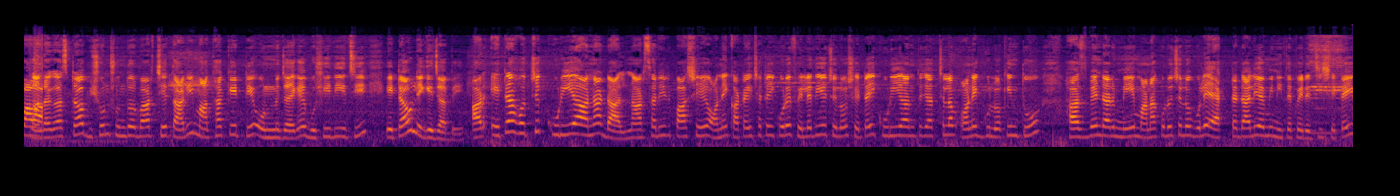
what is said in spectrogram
পাওয়া আদা গাছটাও ভীষণ সুন্দর বাড়ছে, তারই মাথা কেটে অন্য জায়গায় বসিয়ে দিয়েছি, এটাও লেগে যাবে। আর এটা হচ্ছে কুড়িয়ে আনা ডাল। নার্সারির পাশে অনেক কাটাই ছাটাই করে ফেলে দিয়েছিল, সেটাই কুড়িয়ে আনতে যাচ্ছিলাম অনেকগুলো। কিন্তু হাজব্যান্ড আর মেয়ে মানা করেছিল বলে একটা ডালই আমি নিতে পেরেছি, সেটাই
